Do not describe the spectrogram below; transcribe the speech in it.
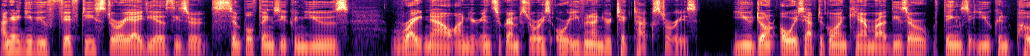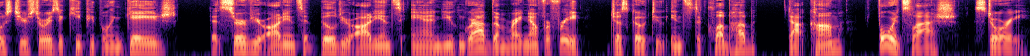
I'm going to give you 50 story ideas. These are simple things you can use right now on your Instagram stories or even on your TikTok stories. You don't always have to go on camera. These are things that you can post to your stories that keep people engaged, that serve your audience, that build your audience, and you can grab them right now for free. Just go to instaclubhub.com forward slash story.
